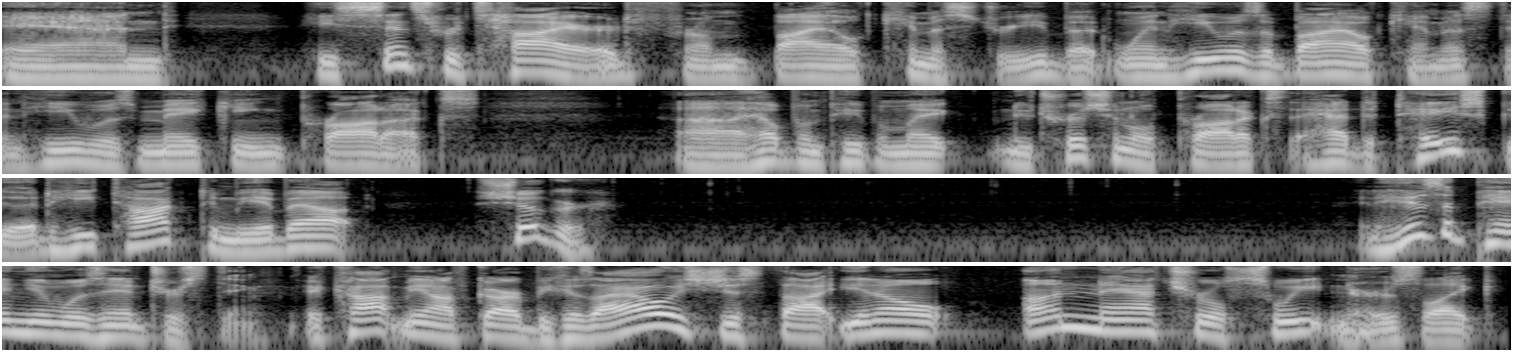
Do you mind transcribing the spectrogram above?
And He's since retired from biochemistry, but when he was a biochemist and he was making products, uh, helping people make nutritional products that had to taste good, he talked to me about sugar. And his opinion was interesting. It caught me off guard because I always just thought, you know, unnatural sweeteners like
